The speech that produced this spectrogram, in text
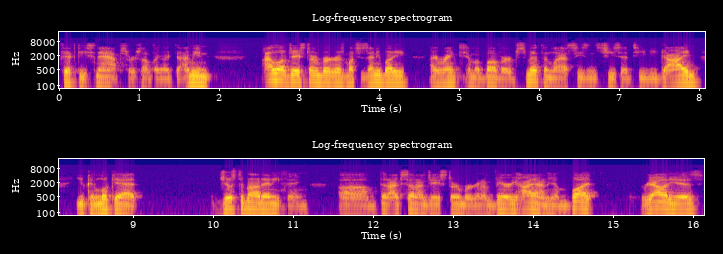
50 snaps or something like that. I mean, I love Jace Sternberger as much as anybody. I ranked him above Herb Smith in last season's Cheesehead TV guide. You can look at just about anything um, that I've said on Jace Sternberger, and I'm very high on him. But the reality is,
